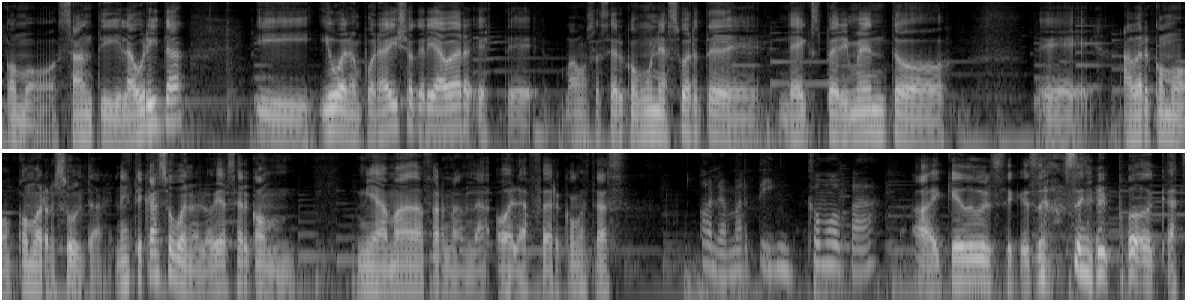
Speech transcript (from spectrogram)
como Santi y Laurita. Y, bueno, por ahí yo quería ver, este, vamos a hacer como una suerte de, de experimento eh, a ver cómo, cómo resulta. En este caso, bueno, lo voy a hacer con mi amada Fernanda. Hola Fer, ¿cómo estás? Hola Martín, ¿cómo va? Ay, qué dulce que sos en el podcast.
